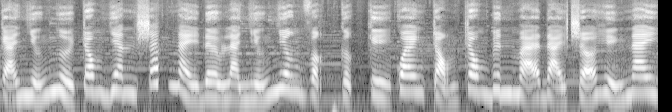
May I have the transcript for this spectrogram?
cả những người trong danh sách này đều là những nhân vật cực kỳ quan trọng trong binh mã đại sở hiện nay.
